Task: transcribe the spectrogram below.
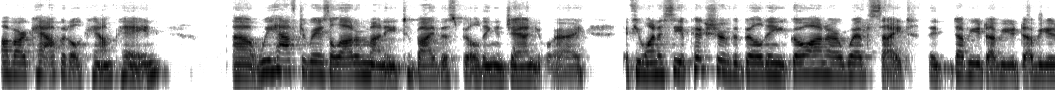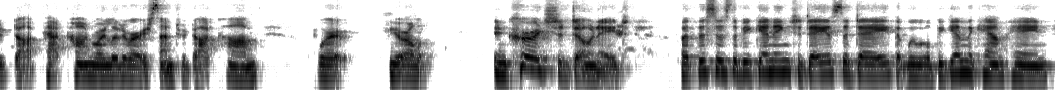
of our capital campaign. Uh, we have to raise a lot of money to buy this building in January. If you want to see a picture of the building, you go on our website, the www.patconroyliterarycenter.com, where you're encouraged to donate. But this is the beginning. Today is the day that we will begin the campaign.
